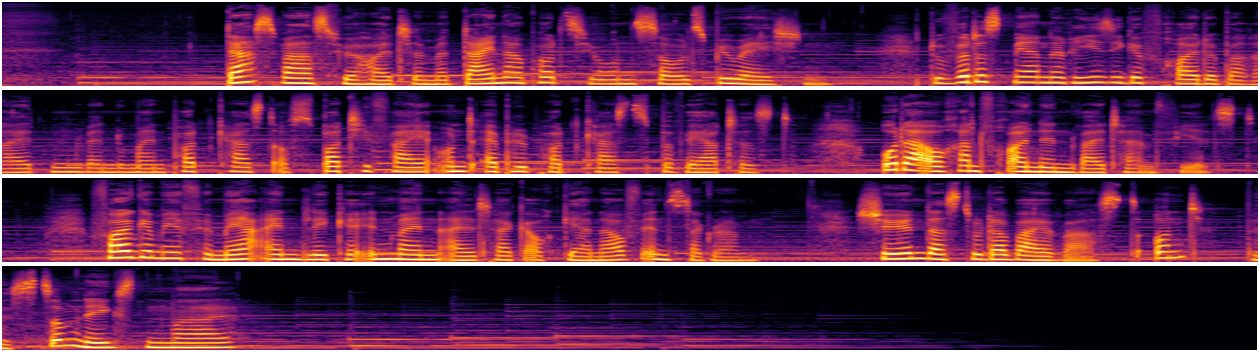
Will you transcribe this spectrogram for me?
Das war's für heute mit deiner Portion Soulspiration. Du würdest mir eine riesige Freude bereiten, wenn du meinen Podcast auf Spotify und Apple Podcasts bewertest oder auch an Freundinnen weiterempfiehlst. Folge mir für mehr Einblicke in meinen Alltag auch gerne auf Instagram. Schön, dass du dabei warst und bis zum nächsten Mal.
